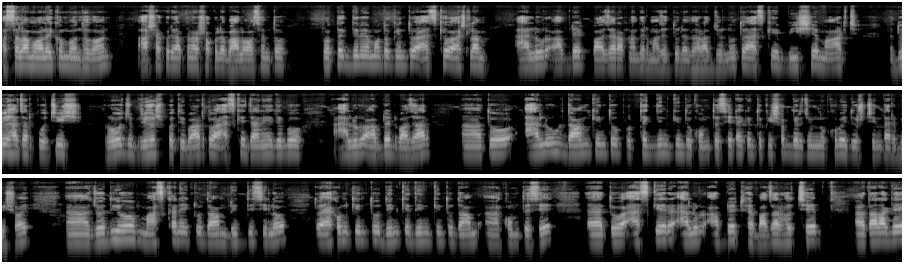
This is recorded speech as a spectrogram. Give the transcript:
আসসালামু আলাইকুম বন্ধুগণ। আশা করি আপনারা সকলে ভালো আছেন তো। প্রত্যেক দিনের মতো কিন্তু আজকেও আসলাম আলুর আপডেট বাজার আপনাদের মাঝে তুলে ধরার জন্য। তো আজকে বিশে মার্চ দুই হাজার পঁচিশ, রোজ বৃহস্পতিবার। তো আজকে জানিয়ে দেব আলুর আপডেট বাজার। তো আলুর দাম কিন্তু প্রত্যেক দিন কিন্তু কমতে সেটা কিন্তু কৃষকদের জন্য খুবই দুশ্চিন্তার বিষয়। যদিও মাঝখানে একটু দাম বৃদ্ধি ছিল, তো এখন কিন্তু দিনকে দিন কিন্তু দাম কমতেছে। তো আজকের আলুর আপডেট বাজার হচ্ছে তার আগে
